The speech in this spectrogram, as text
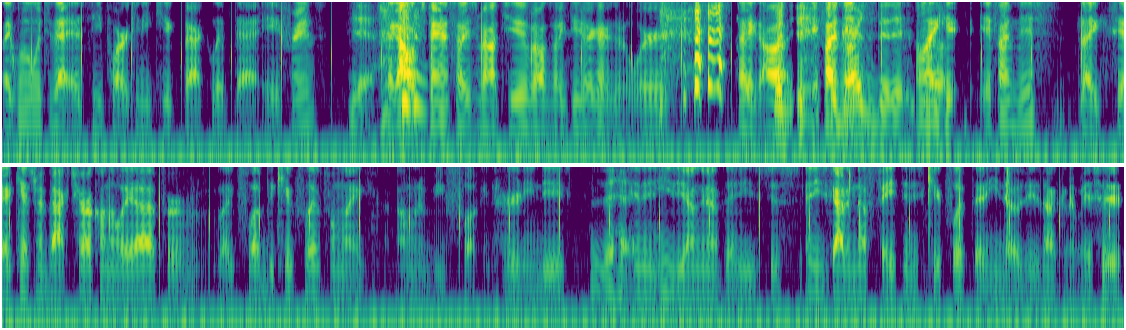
like when we went to that SD park and he kicked back lip that A frame. Yeah. Like I was fantasizing about it too, but I was like, dude, I gotta go to work. Like I, if I miss, did it. I'm like if I miss, like say I catch my back truck on the way up or like flub the kickflip, I'm like I'm gonna be fucking hurting, dude. yeah. And then he's young enough that he's just and he's got enough faith in his kickflip that he knows he's not gonna miss it.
